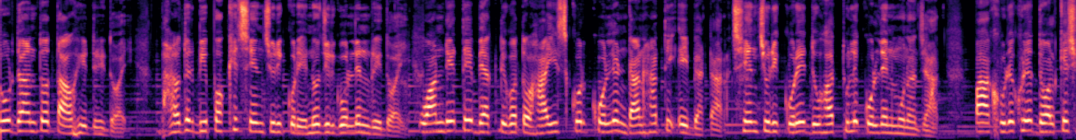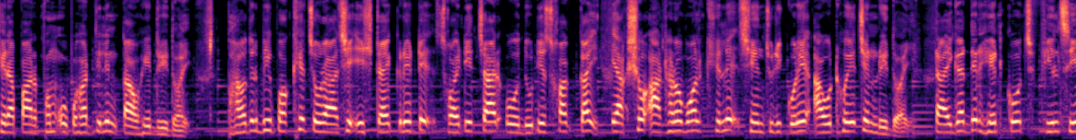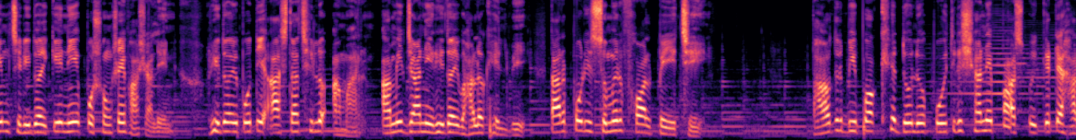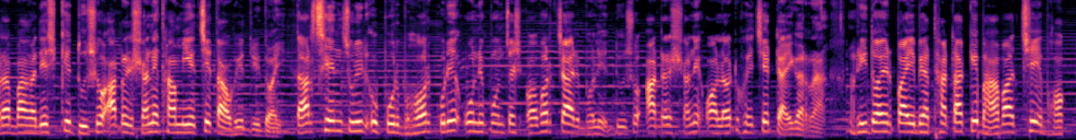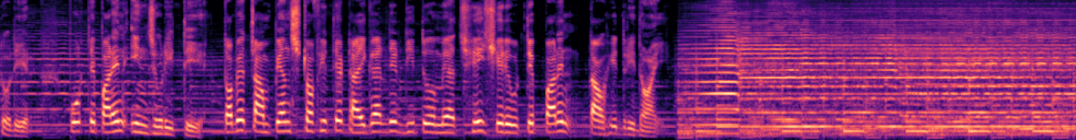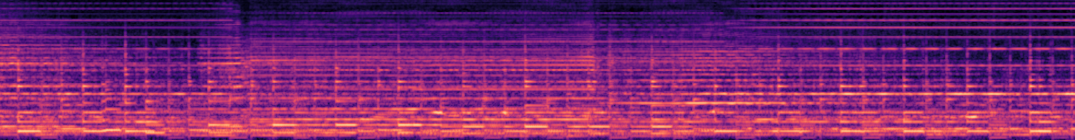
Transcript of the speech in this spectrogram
দুর্দান্ত তাওহিদ হৃদয়। ভারতের বিপক্ষে সেঞ্চুরি করে নজির গড়লেন হৃদয়। ওয়ানডেতে ব্যক্তিগত হাই স্কোর করলেন ডানহাতি এই ব্যাটার। সেঞ্চুরি করে দুহাত তুলে করলেন মোনাজাত। পা খুঁড়ে খুঁড়ে দলকে সেরা পারফর্ম উপহার দিলেন তাওহিদ হৃদয়। ভারতের বিপক্ষে চৌরাশি স্ট্রাইক রেটে ছয়টি চার ও দুটি ছক্কায় একশো আঠারো বল খেলে সেঞ্চুরি করে আউট হয়েছেন হৃদয়। টাইগারদের হেড কোচ ফিল সিমস হৃদয়কে নিয়ে প্রশংসায় ভাসালেন। হৃদয়ের প্রতি আস্থা ছিল আমার। আমি জানি হৃদয় ভালো খেলবে, তার পরিশ্রমের ফল পেয়েছে। ভারতের বিপক্ষে দলীয় পঁয়ত্রিশ রানে পাঁচ উইকেটে হারা বাংলাদেশকে দুশো আঠাশ রানে থামিয়েছে তাওহিদ হৃদয়। তার সেঞ্চুরির উপর ভর করে উনপঞ্চাশ ওভার চার বলে দুশো আঠাশ রানে অল আউট হয়েছে টাইগাররা। হৃদয়ের পায়ে ব্যথাটাকে ভাবাচ্ছে ভক্তদের, পড়তে পারেন ইনজুরিতে। তবে চ্যাম্পিয়ন্স ট্রফিতে টাইগারদের দ্বিতীয় ম্যাচেই সেরে উঠতে পারেন তাওহিদ হৃদয়।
